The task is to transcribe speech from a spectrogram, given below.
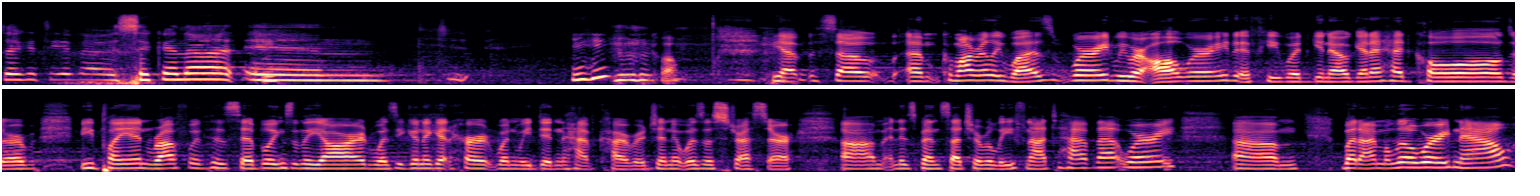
So I could see if I was sick or not, and mm-hmm. Cool. Yep. So um, really was worried. We were all worried if he would, you know, get a head cold or be playing rough with his siblings in the yard. Was he going to get hurt when we didn't have coverage? And it was a stressor. Um, and it's been such a relief not to have that worry. Um, but I'm a little worried now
